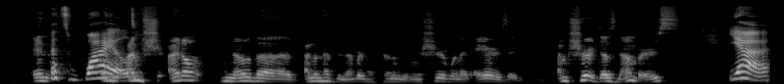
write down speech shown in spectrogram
and that's and wild I'm sure I don't know the I don't have the numbers in front of me but I'm sure when it airs it I'm sure it does numbers yeah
